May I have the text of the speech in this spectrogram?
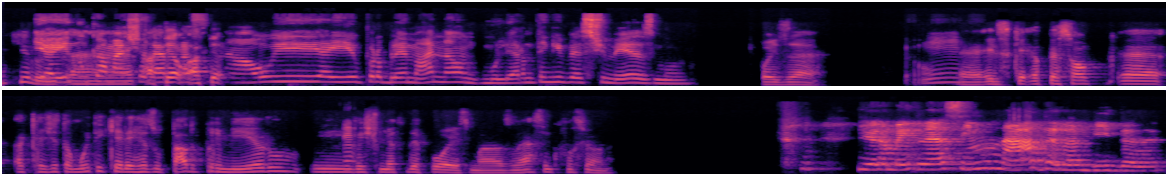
aquilo, E aí nunca é, mais chegaram até, na até, final, e aí o problema, ah, não, mulher não tem que investir mesmo. pois é. Então, É, eles que- o pessoal é, acredita muito em querer resultado primeiro e É. investimento depois, mas não é assim que funciona. Geralmente não é assim nada na vida, né?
